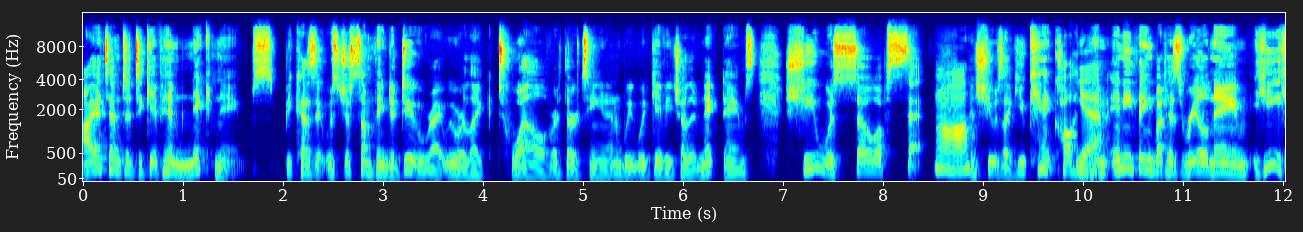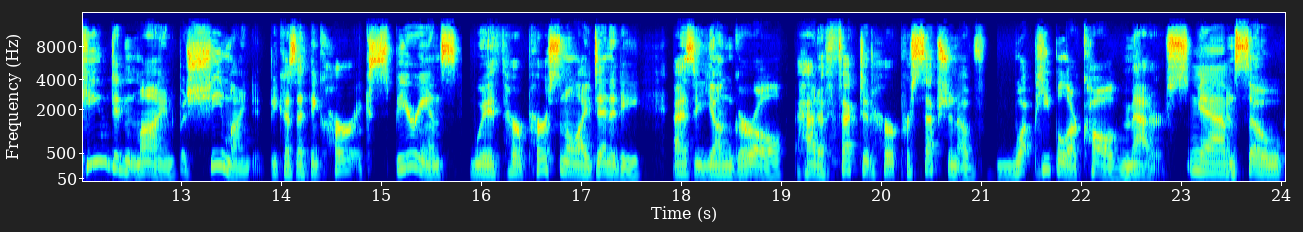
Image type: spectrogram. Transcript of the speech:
I attempted to give him nicknames because it was just something to do, right? We were like 12 or 13 and we would give each other nicknames. She was so upset. Aw. And she was like, "You can't call Yeah. him anything but his real name." He he didn't mind, but she minded because I think her experience with her personal identity as a young girl had affected her perception of what people are called matters. Yeah. And so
